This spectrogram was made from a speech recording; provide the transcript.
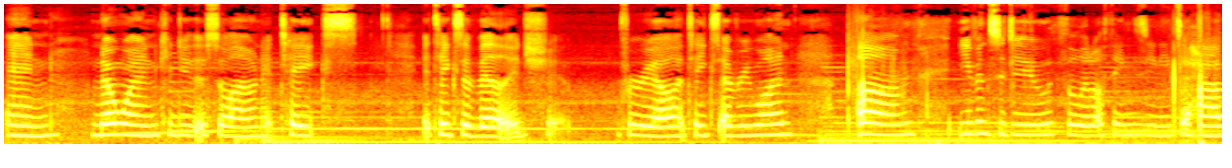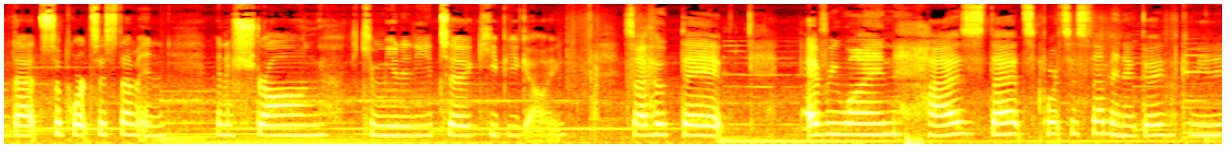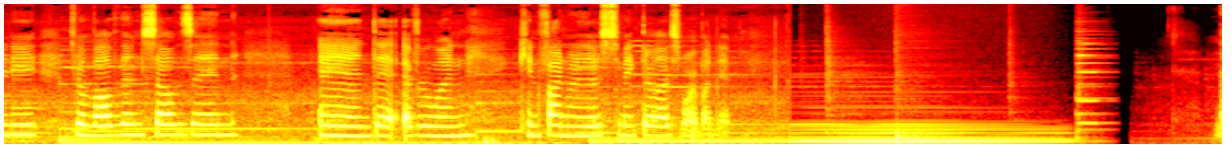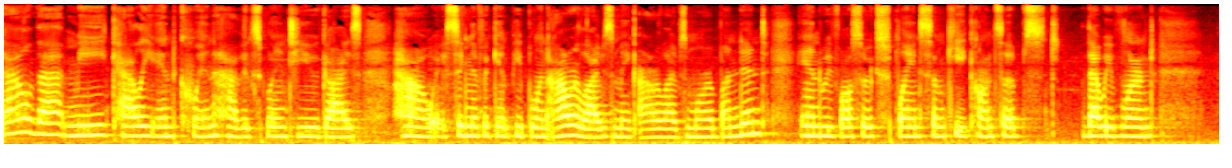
And no one can do this alone. It takes it takes a village for real. It takes everyone. Um, even to do the little things, you need to have that support system and, and a strong community to keep you going. So I hope that everyone has that support system and a good community to involve themselves in, and that everyone can find one of those to make their lives more abundant. Now that me, Callie, and Quinn have explained to you guys how significant people in our lives make our lives more abundant, and we've also explained some key concepts that we've learned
